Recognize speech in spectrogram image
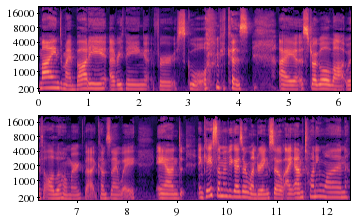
mind, my body, everything for school because I struggle a lot with all the homework that comes my way. And in case some of you guys are wondering, so I am 21.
